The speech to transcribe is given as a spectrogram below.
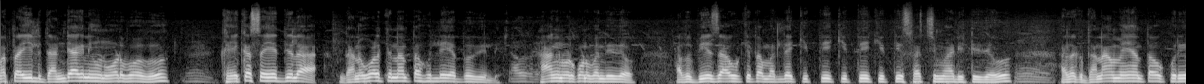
ಮತ್ತು ಇಲ್ಲಿ ದಂಡ್ಯಾಗ ನೀವು ನೋಡ್ಬೋದು ಕೈಕಸ ಎದ್ದಿಲ್ಲ ದನಗಳು ತಿನ್ನಂಥ ಹುಲ್ಲೆ ಎದ್ದದು ಇಲ್ಲಿ. ಹಾಂಗೆ ನೋಡ್ಕೊಂಡು ಬಂದಿದ್ದೆವು. ಅದು ಬೀಜ ಆಗೋಕ್ಕಿಂತ ಮೊದಲೇ ಕಿತ್ತಿ ಕಿತ್ತಿ ಕಿತ್ತಿ ಸ್ವಚ್ಛ ಮಾಡಿ ಇಟ್ಟಿದ್ದೆವು ಅದಕ್ಕೆ ದನ ಅಂತ ಕುರಿ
